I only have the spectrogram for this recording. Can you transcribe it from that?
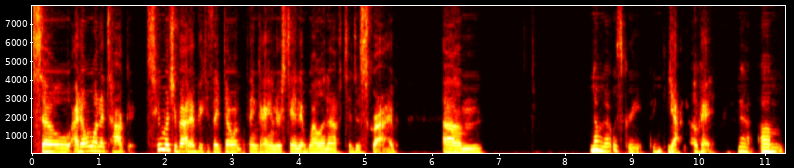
So I don't want to talk too much about it because I don't think I understand it well enough to describe. Um, No, that was great. Thank you. yeah, okay. Yeah. Um,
